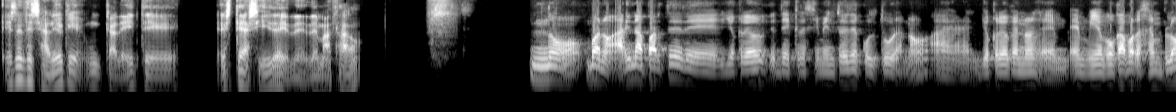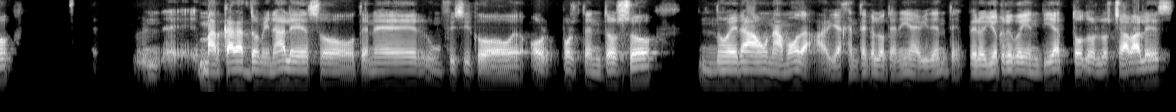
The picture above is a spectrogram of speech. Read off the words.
es necesario que un cadete esté así de, de, mazao. No, bueno, hay una parte de, yo creo, de crecimiento y de cultura, ¿no? Eh, yo creo que en, mi época, por ejemplo, eh, marcar abdominales o tener un físico portentoso no era una moda. Había gente que lo tenía, evidente. Pero yo creo que hoy en día todos los chavales,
